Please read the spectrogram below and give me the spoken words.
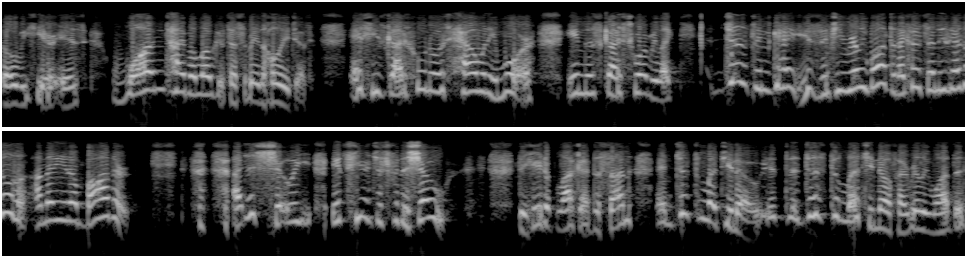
over here is one type of locust that's made the whole Egypt. And he's got who knows how many more in this guy swarming, like, just in case, if you really wanted, I could send these guys over. I'm not even bothered. I just show you, it's here just for the show. They're here to block out the sun, and just to let you know, it, just to let you know if I really wanted,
